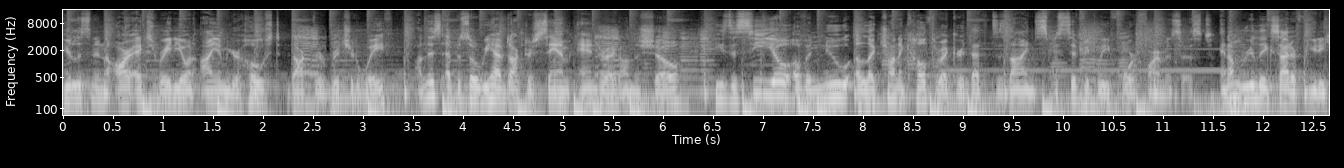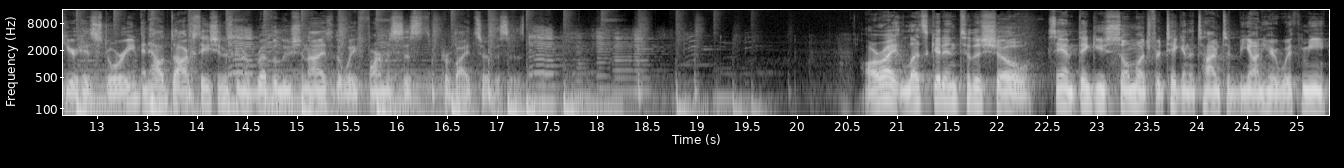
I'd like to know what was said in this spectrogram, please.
You're listening to RX Radio, and I am your host, Dr. Richard Waith. On this episode, we have Dr. Sam Andrag on the show. He's the CEO of a new electronic health record that's designed specifically for pharmacists. And I'm really excited for you to hear his story and how DocStation is going to revolutionize the way pharmacists provide services. All right, let's get into the show. Sam, thank you so much for taking the time to be on here with me.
